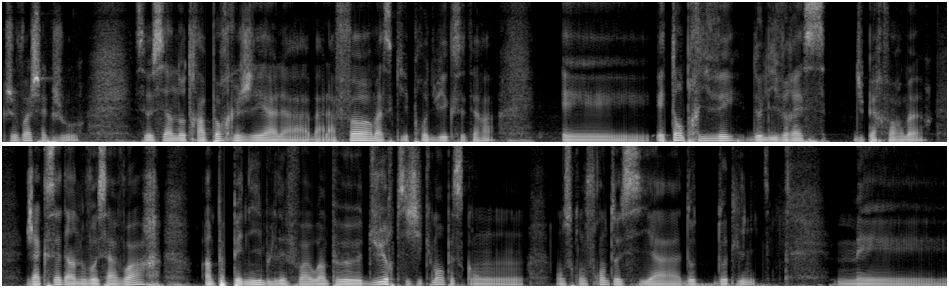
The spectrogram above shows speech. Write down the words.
que je vois chaque jour. C'est aussi un autre rapport que j'ai à bah, à la forme, à ce qui est produit, etc. Et étant privé de l'ivresse du performeur, j'accède à un nouveau savoir, un peu pénible des fois, ou un peu dur psychiquement, parce qu'on on se confronte aussi à d'autres limites. Mais,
